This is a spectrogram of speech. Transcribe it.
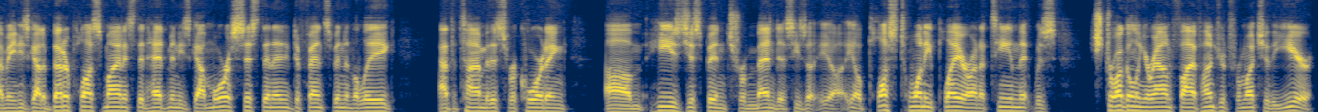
I mean, he's got a better plus minus than Hedman. He's got more assists than any defenseman in the league at the time of this recording. Um, he's just been tremendous. He's a you know plus 20 player on a team that was struggling around 500 for much of the year.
